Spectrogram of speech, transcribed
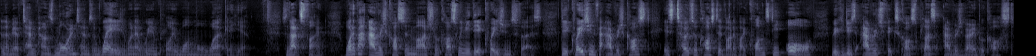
and then we have 10 pounds more in terms of wage whenever we employ one more worker here. So that's fine. What about average cost and marginal cost? We need the equations first. The equation for average cost is total cost divided by quantity, or we could use average fixed cost plus average variable cost.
